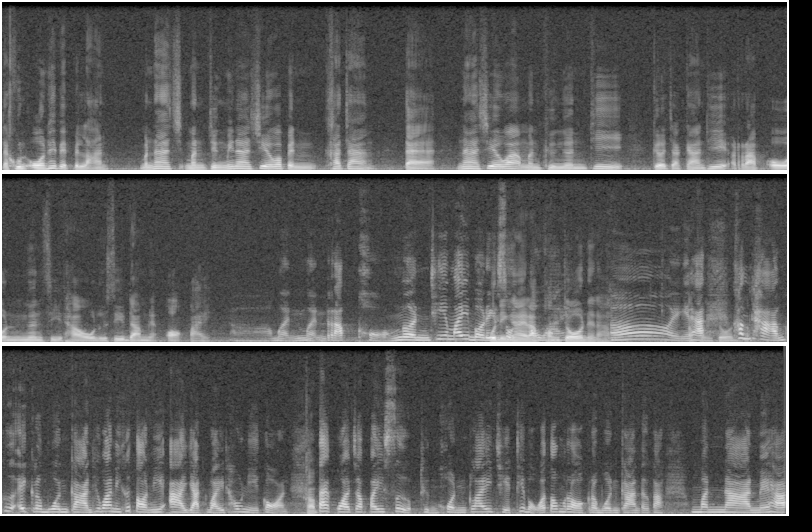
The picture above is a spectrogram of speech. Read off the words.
แต่คุณโอนให้ไปเป็นล้าน มันน่ามันจึงไม่น่าเชื่อว่าเป็นค่าจ้าง แต่น่าเชื่อว่ามันคือเงินที่เกิดจากการที่รับโอนเงินสีเทาหรือสีดำเนี่ยออกไป เหมือนเหมือนรับของเงินที่ไม่บริพูดสุทธิ์ง่ายๆรับเอาของไว้โจรเนี่ยนะครับ เอออย่างนี้รันะบคะของโจร คำถามคือไอ้กระบวนการที่ว่านี้คือตอนนี้อายัดไว้เท่านี้ก่อน ครับ แต่กว่าจะไปสืบถึงคนใกล้ชิดที่บอกว่าต้องรอกระบวนการต่างๆ มันนานไหมคะ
